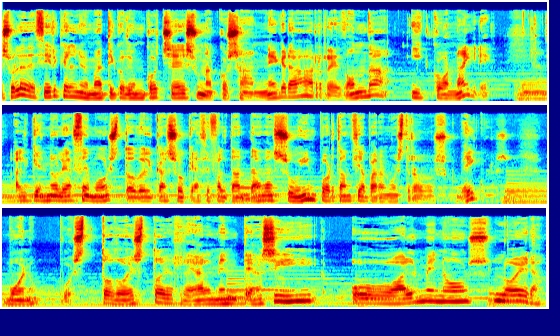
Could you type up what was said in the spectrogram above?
suele decir que el neumático de un coche es una cosa negra, redonda y con aire, al que no le hacemos todo el caso que hace falta dada su importancia para nuestros vehículos. Bueno, pues todo esto es realmente así, o al menos lo era.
